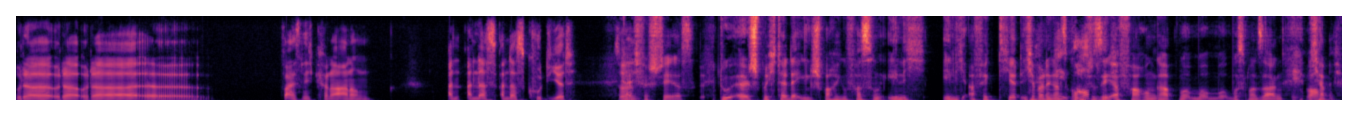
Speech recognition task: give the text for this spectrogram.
oder, oder, oder, äh, weiß nicht, keine Ahnung, an, anders, anders kodiert. ja, sondern- ich verstehe das. Du äh, spricht da der englischsprachigen Fassung ähnlich, ähnlich affektiert. Ich habe eine ganz Nee, komische nicht. Seherfahrung gehabt, mu mu muss man sagen. Nee, ich habe nicht.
